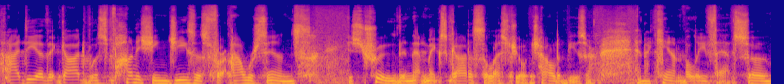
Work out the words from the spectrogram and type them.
idea that God was punishing Jesus for our sins is true, then that makes God a celestial child abuser. And I can't believe that. So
